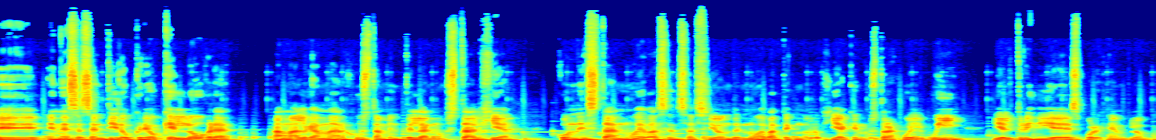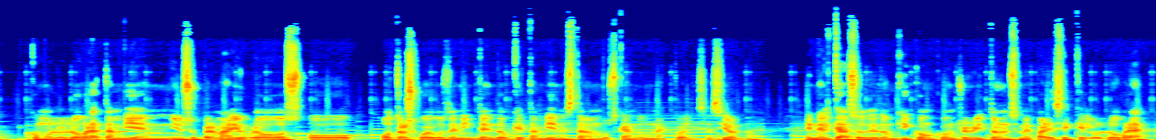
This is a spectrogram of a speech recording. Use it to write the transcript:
Eh, en ese sentido, creo que logra amalgamar justamente la nostalgia con esta nueva sensación de nueva tecnología que nos trajo el Wii y el 3DS, por ejemplo, como lo logra también New Super Mario Bros. o otros juegos de Nintendo que también estaban buscando una actualización, ¿no? En el caso de Donkey Kong Country Returns me parece que lo logra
